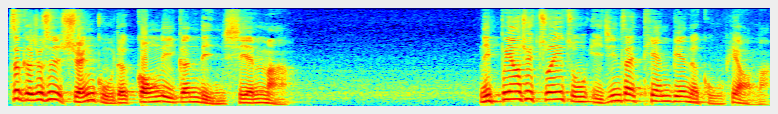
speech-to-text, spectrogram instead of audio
这个就是选股的功力跟领先嘛。你不要去追逐已经在天边的股票嘛。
